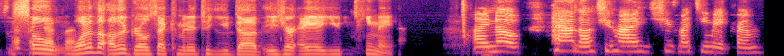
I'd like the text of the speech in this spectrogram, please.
So like that, one of the other girls that committed to UW is your AAU teammate. I know Hannah. She's my she's my teammate from.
